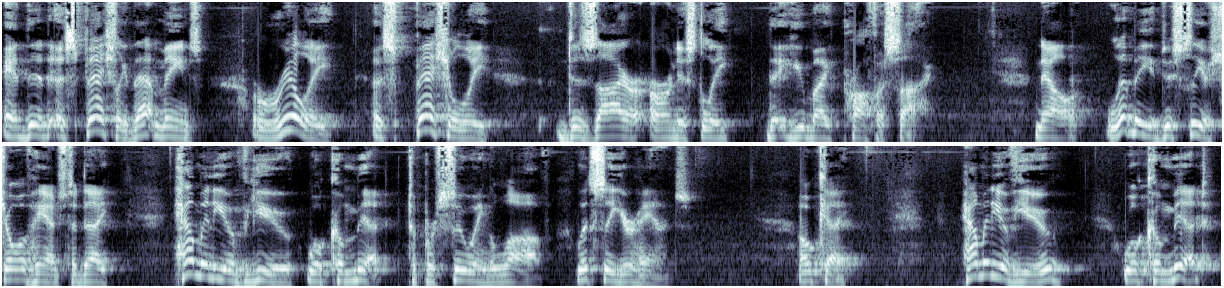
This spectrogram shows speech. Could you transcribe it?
And then, especially, that means really, especially desire earnestly that you may prophesy. Now, let me just see a show of hands today. How many of you will commit to pursuing love? Let's see your hands. Okay. How many of you will commit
